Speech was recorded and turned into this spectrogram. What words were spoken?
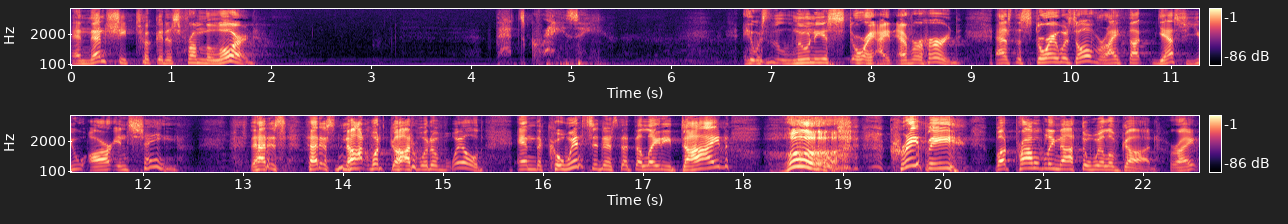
And then she took it as from the Lord. It was the looniest story I'd ever heard. As the story was over, I thought, yes, you are insane. That is, that is not what God would have willed. And the coincidence that the lady died, ugh, creepy, but probably not the will of God, right?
